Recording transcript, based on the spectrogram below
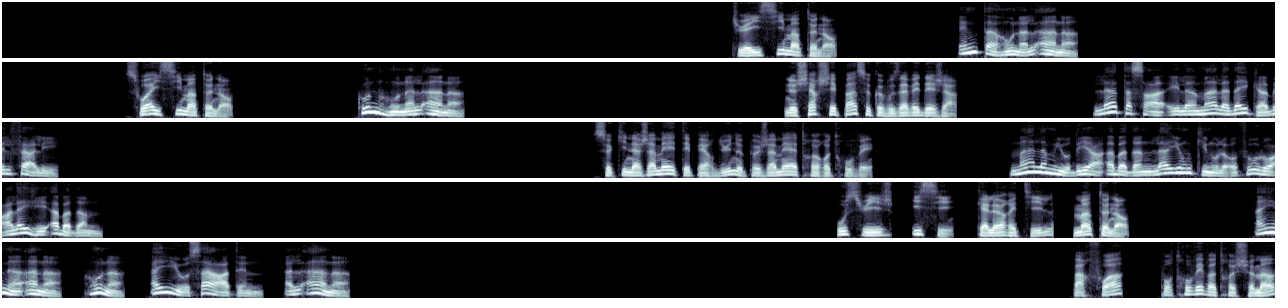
Tu es ici maintenant. أنت هنا الآن. Sois ici maintenant. كن هنا الآن. Ne cherchez pas ce que vous avez déjà. لا تسعى إلى ما لديك بالفعل. Ce qui n'a jamais été perdu ne peut jamais être retrouvé. ما لم يضيع أبدا لا يمكن العثور عليه أبدا. Où suis-je Ici. Quelle heure est-il Maintenant. أين أنا؟ هنا. أي ساعة؟ الآن. Parfois, pour trouver votre chemin,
